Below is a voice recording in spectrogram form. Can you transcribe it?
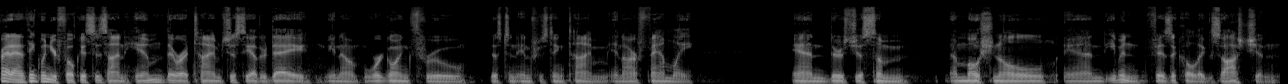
Right. And I think when your focus is on him, there are times just the other day, you know, we're going through just an interesting time in our family. And there's just some emotional and even physical exhaustion.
